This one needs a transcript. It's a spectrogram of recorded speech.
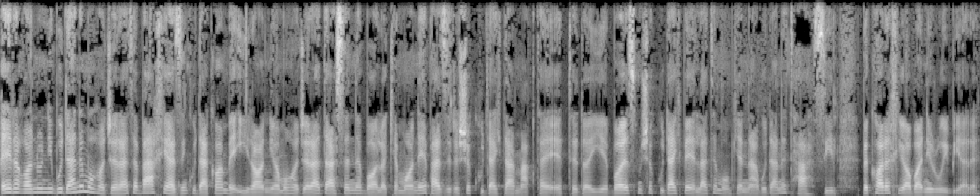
غیرقانونی بودن مهاجرت برخی از این کودکان به ایران یا مهاجرت در سن بالا که مانع پذیرش کودک در مقطع ابتدایی باعث میشه کودک به علت ممکن نبودن تحصیل به کار خیابانی روی بیاره.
